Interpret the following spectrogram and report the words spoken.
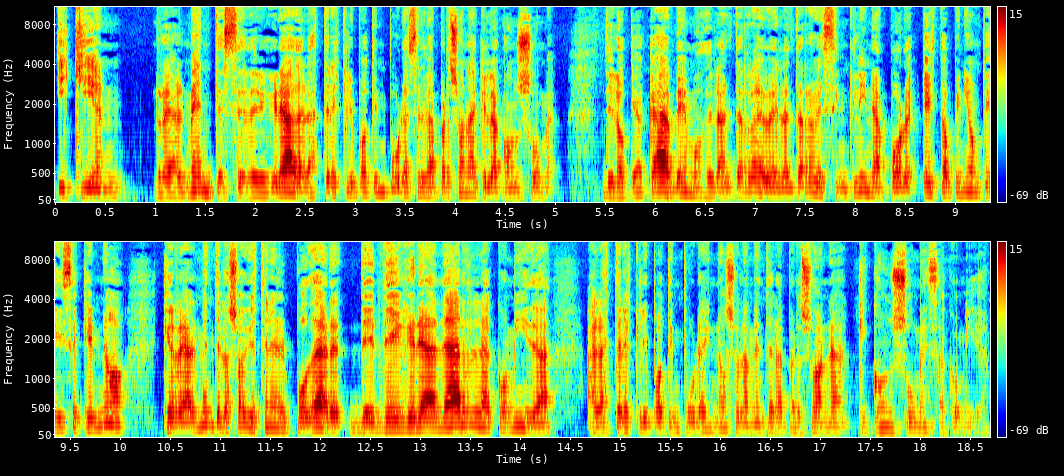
y quien realmente se degrada las tres clipot impuras es la persona que la consume. De lo que acá vemos del Alter Rebbe, el Alter Rebbe se inclina por esta opinión que dice que no, que realmente los sabios tienen el poder de degradar la comida a las tres clipot impuras y no solamente a la persona que consume esa comida,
